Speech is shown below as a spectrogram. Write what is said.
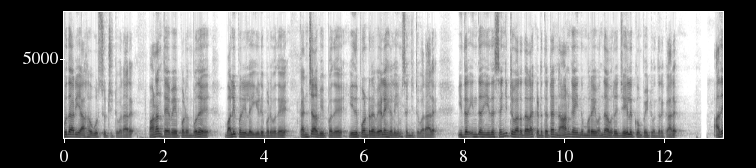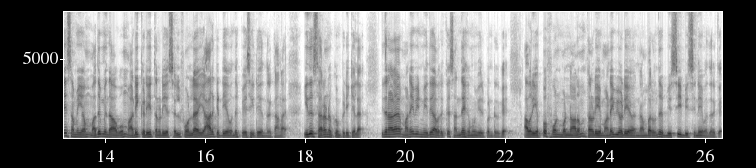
ஊதாரியாக ஊர் சுற்றிட்டு வராரு. பணம் தேவைப்படும் போது வழிப்பறியில் ஈடுபடுவது கஞ்சா விற்பது இது போன்ற வேலைகளையும் செஞ்சுட்டு வராரு. இதை இந்த இதை செஞ்சுட்டு வரதால் கிட்டத்தட்ட நான்கு ஐந்து முறை வந்து அவர் ஜெயிலுக்கும் போயிட்டு வந்திருக்காரு. அதே சமயம் மதுமிதாவும் அடிக்கடி தன்னுடைய செல்ஃபோனில் யார்கிட்டயே வந்து பேசிக்கிட்டே இருந்திருக்காங்க. இது சரணுக்கும் பிடிக்கல. இதனால் மனைவியின் மீது அவருக்கு சந்தேகமும் ஏற்பட்டிருக்கு. அவர் எப்போ ஃபோன் பண்ணாலும் தன்னுடைய மனைவியோடைய நம்பர் வந்து பிஸி பிஸினே வந்திருக்கு.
